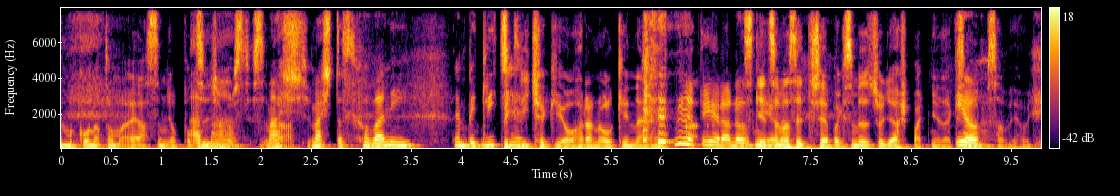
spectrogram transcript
Mko na tom a já jsem měl pocit, že má- prostě se máš, vrátil. máš to schovaný, ten pytlíček. Pytlíček jo, hranolky ne. Ty hranolky, Sněd jsem asi tři a pak jsem začal dělat špatně, tak Jo. jsem musel vyhodit.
